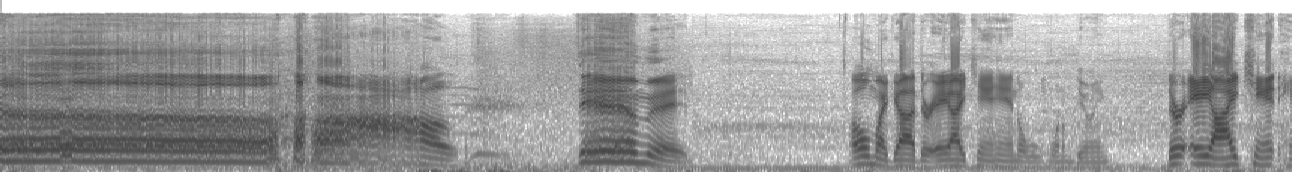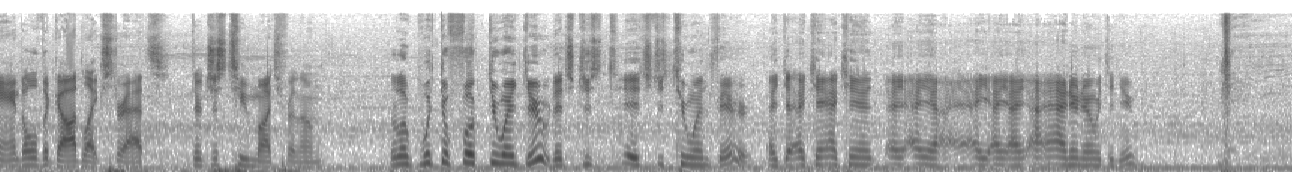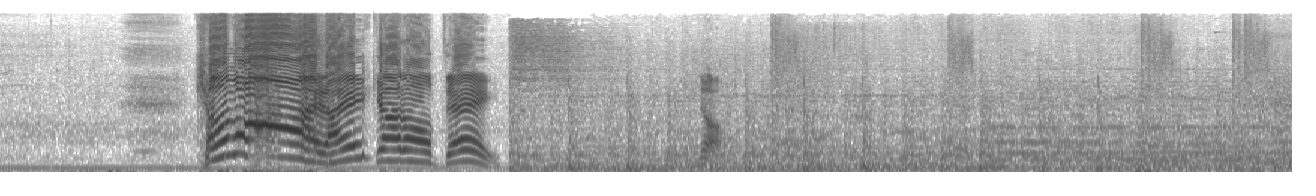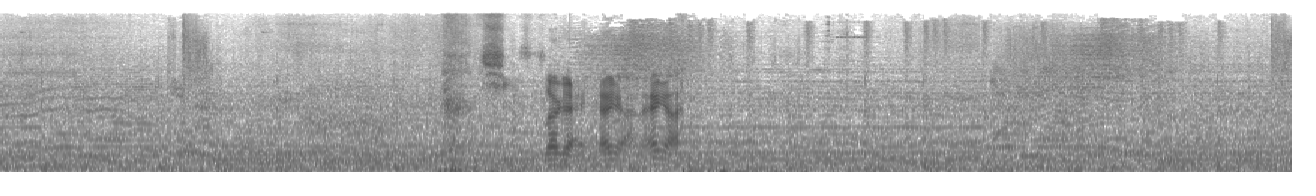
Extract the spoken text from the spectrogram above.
Damn it! Oh my god, their AI can't handle what I'm doing. Their AI can't handle the godlike strats. They're just too much for them. They're like, what the fuck do I do? That's just, it's just too unfair. I, I can't, I can't, I, I, I, I, I, I, don't know what to do. Come on! I ain't got all day. No. Okay. Hang on. Hang on.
